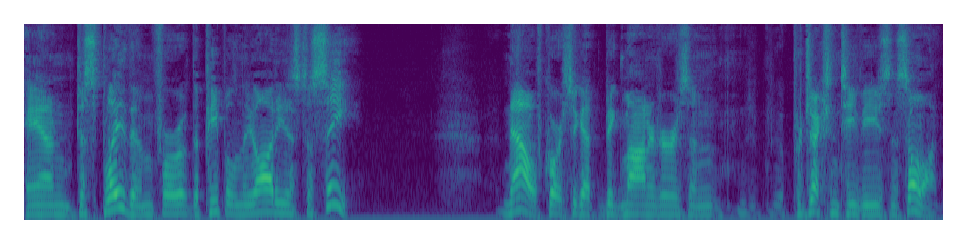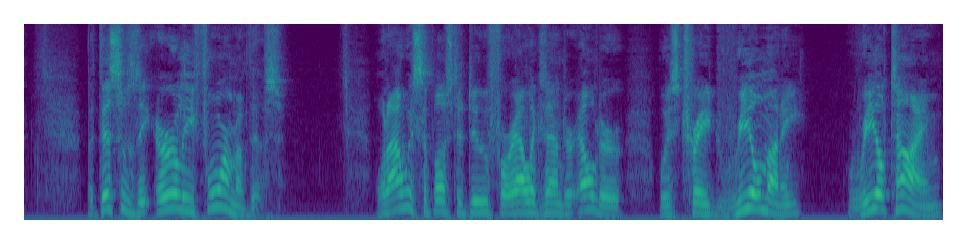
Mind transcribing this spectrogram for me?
and display them for the people in the audience to see now, of course, you got big monitors and projection TVs and so on. But this was the early form of this. What I was supposed to do for Alexander Elder was trade real money, real time,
